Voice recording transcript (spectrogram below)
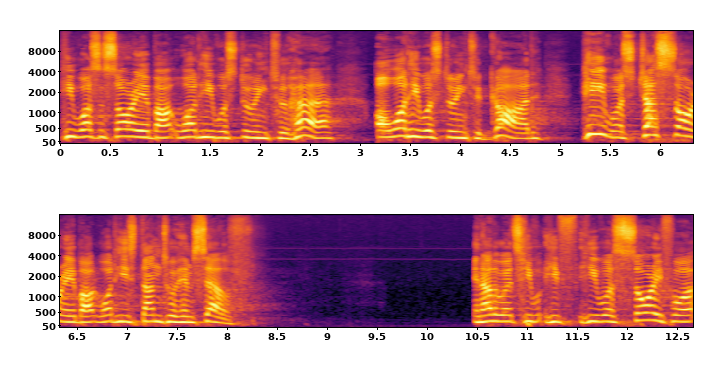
he wasn't sorry about what he was doing to her or what he was doing to God. He was just sorry about what he's done to himself. In other words, he, he, he was sorry for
